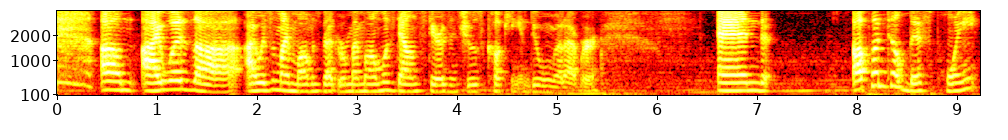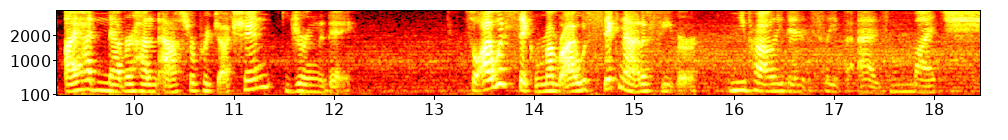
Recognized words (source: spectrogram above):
um, I was uh, I was in my mom's bedroom. My mom was downstairs and she was cooking and doing whatever. And up until this point, I had never had an astral projection during the day. So I was sick. Remember, I was sick and I had a fever. And you probably didn't sleep as much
